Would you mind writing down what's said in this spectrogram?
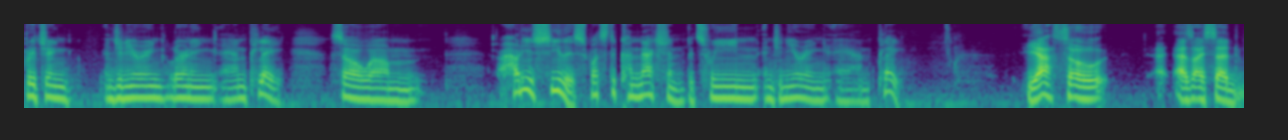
bridging engineering, learning, and play. So, um, how do you see this? What's the connection between engineering and play? Yeah, so as I said,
